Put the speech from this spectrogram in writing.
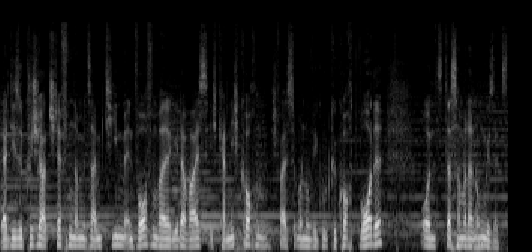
ja, diese Küche hat Steffen dann mit seinem Team entworfen, weil jeder weiß, ich kann nicht kochen, ich weiß immer nur, wie gut gekocht wurde und das haben wir dann umgesetzt.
